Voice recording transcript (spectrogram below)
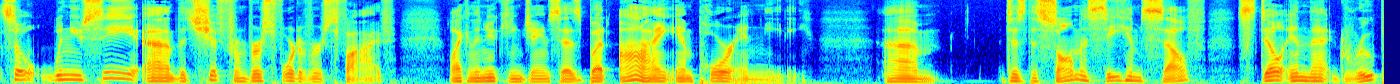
So when you see uh, the shift from verse 4 to verse 5, like in the New King James says, But I am poor and needy. Um, does the psalmist see himself still in that group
